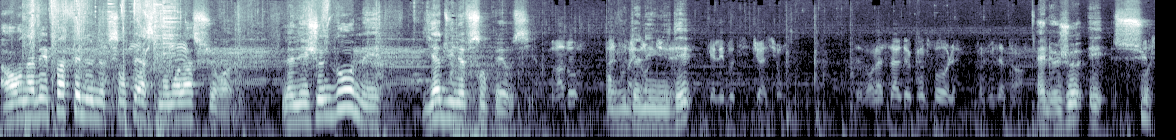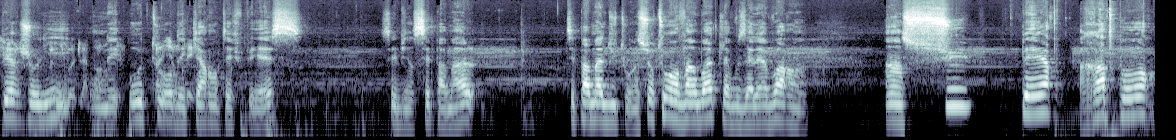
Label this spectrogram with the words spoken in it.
Alors, on n'avait pas fait le 900p à ce moment-là sur euh, la Legion Go, mais il y a du 900p aussi. hein. Bravo. Pour vous donner une idée. Et le jeu est super joli, on est autour des 40 FPS. C'est bien, c'est pas mal. C'est pas mal du tout. hein. Surtout en 20 watts, là vous allez avoir un, un super rapport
